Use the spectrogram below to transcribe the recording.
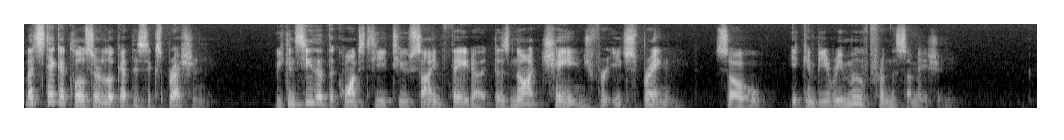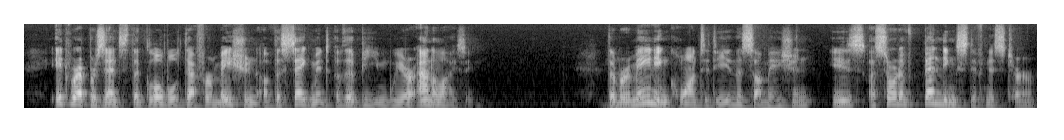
Let's take a closer look at this expression we can see that the quantity 2 sine theta does not change for each spring, so it can be removed from the summation. It represents the global deformation of the segment of the beam we are analyzing. The remaining quantity in the summation is a sort of bending stiffness term.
